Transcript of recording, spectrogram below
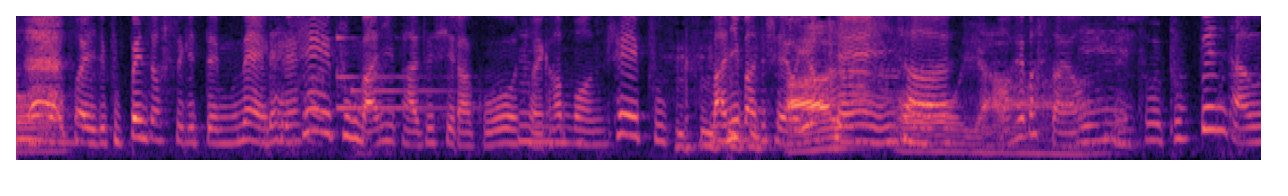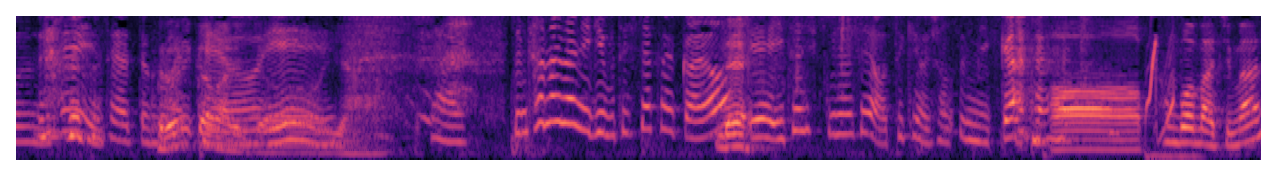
저희 이제 북벤저스기 때문에 네. 그래, 새해 복 많이 받으시라고 저희가 한번 새해 복 많이 받으세요 아, 이렇게 인사 어, 야. 어, 해봤어요. 예, 네. 정말 북벤다운 새 인사였던 것 그러니까 같아요. 말이죠. 예. 야. 자, 좀 편안한 얘기부터 시작할까요? 네. 예, 2019년 새해 어떻게 여셨습니까? 어, 평범하지만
